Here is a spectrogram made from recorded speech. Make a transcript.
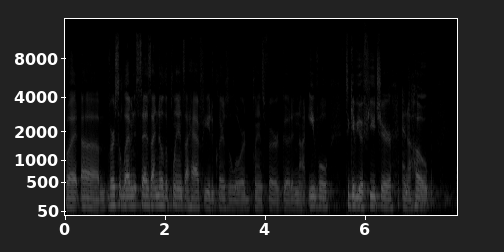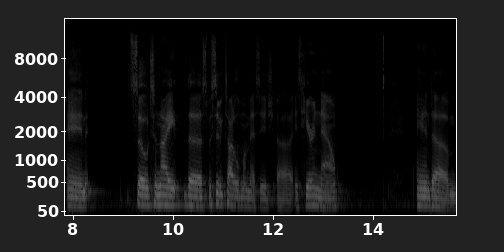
But um, verse 11, it says, I know the plans I have for you, declares the Lord, plans for good and not evil, to give you a future and a hope. And so tonight, the specific title of my message uh, is Here and Now. And, um,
